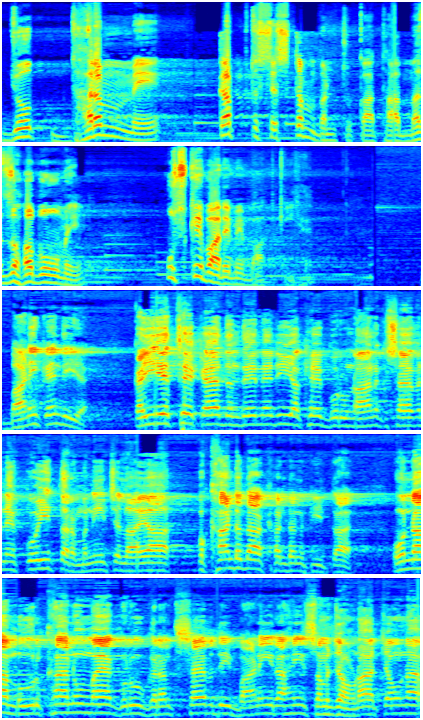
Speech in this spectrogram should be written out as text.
जो धर्म में करप्ट सिस्टम बन चुका था, मजहबों में ਉਸਕੇ ਬਾਰੇ ਮੇਂ ਬਾਤ ਕੀ ਹੈ। ਬਾਣੀ ਕਹਿੰਦੀ ਹੈ, ਕਈ ਇੱਥੇ ਕਹਿ ਦਿੰਦੇ ਨੇ ਜੀ ਅਖੇ ਗੁਰੂ ਨਾਨਕ ਸਾਹਿਬ ਨੇ ਕੋਈ ਧਰਮ ਨਹੀਂ ਚਲਾਇਆ, ਪਖੰਡ ਦਾ ਖੰਡਨ ਕੀਤਾ। ਉਹਨਾਂ ਮੂਰਖਾਂ ਨੂੰ ਮੈਂ ਗੁਰੂ ਗ੍ਰੰਥ ਸਾਹਿਬ ਦੀ ਬਾਣੀ ਰਾਹੀਂ ਸਮਝਾਉਣਾ ਚਾਹੁੰਦਾ,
